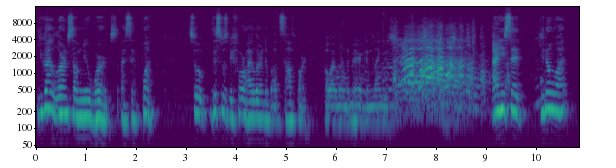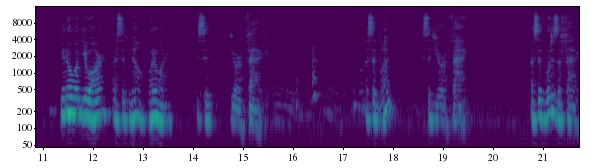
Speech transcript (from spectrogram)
"You got to learn some new words." I said, "What?" So this was before I learned about South Park, how I learned American language. and he said, "You know what? You know what you are?" I said, "No. What am I?" He said, "You're a fag." I said, "What?" He said, You're a fag. I said, What is a fag?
